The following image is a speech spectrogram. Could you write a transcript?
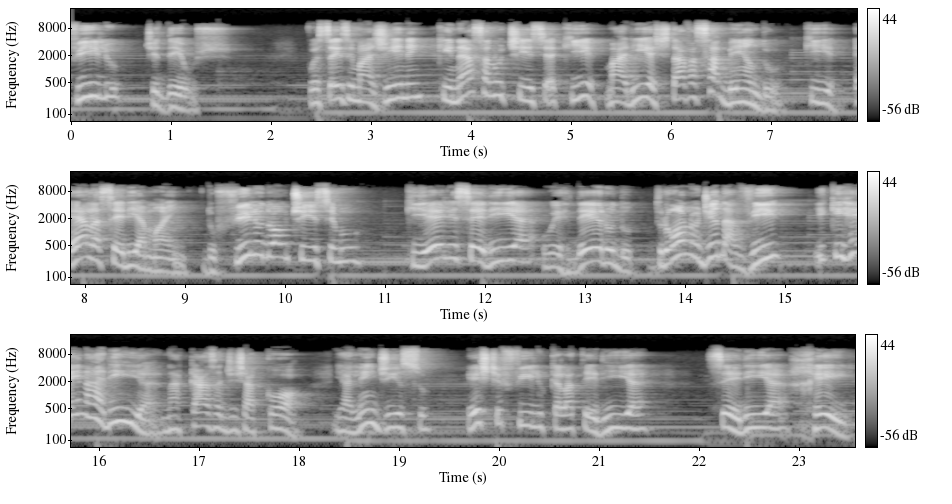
Filho de Deus. Vocês imaginem que nessa notícia aqui, Maria estava sabendo que ela seria mãe do Filho do Altíssimo, que ele seria o herdeiro do trono de Davi e que reinaria na casa de Jacó. E além disso, este filho que ela teria seria rei.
